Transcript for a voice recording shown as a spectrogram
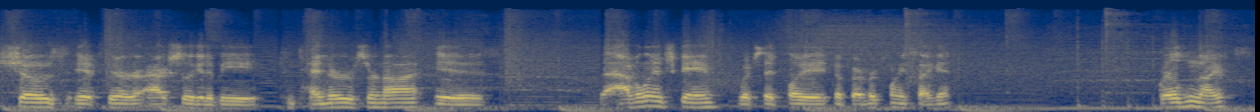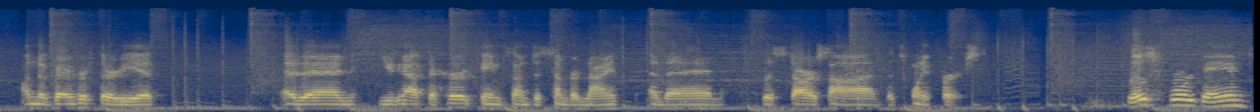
shows if they're actually going to be contenders or not is the Avalanche game, which they play November 22nd, Golden Knights on November 30th, and then you got the Hurricanes on December 9th, and then the Stars on the 21st. Those four games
